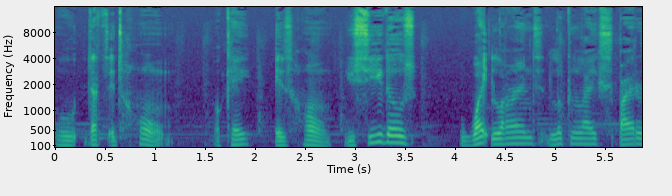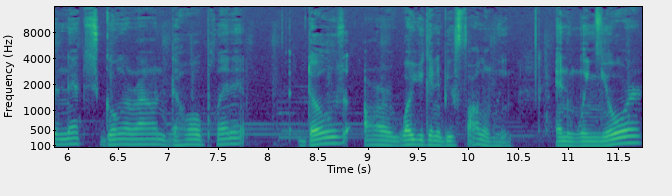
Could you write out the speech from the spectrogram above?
Well, that's its home, okay? It's home. You see those white lines looking like spider nets going around the whole planet, those are what you're going to be following. And when your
